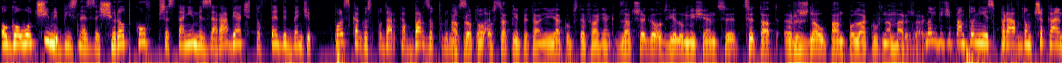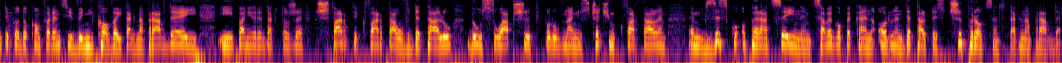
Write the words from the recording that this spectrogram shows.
ogołocimy biznes ze środków, przestaniemy zarabiać, to wtedy będzie polska gospodarka w bardzo trudnej A propos, sytuacji. ostatnie pytanie. Jakub Stefaniak. Dlaczego od wielu miesięcy, cytat, rżnął pan Polaków na marżach? No i widzi pan, to nie jest prawdą. Czekałem tylko do konferencji wynikowej tak naprawdę i, i panie redaktorze, czwarty kwartał w detalu był słabszy w porównaniu z trzecim kwartałem em, w zysku operacyjnym całego PKN Orlen. Detal to jest 3% tak naprawdę.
